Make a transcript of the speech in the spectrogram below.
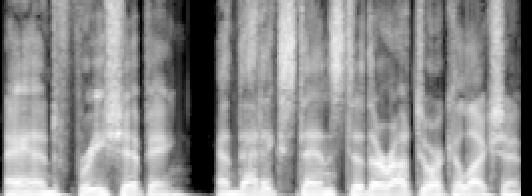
and free shipping, and that extends to their outdoor collection.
